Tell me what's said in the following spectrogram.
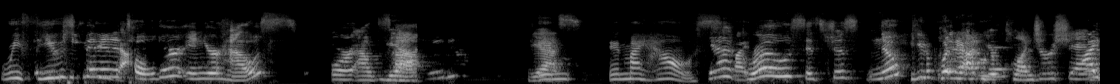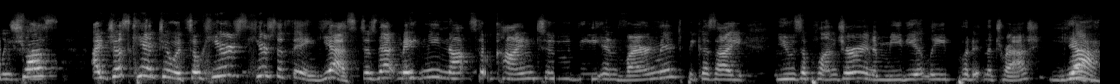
You refuse keep to it do in its holder in your house or outside. Yes. in my house. Yeah, Like, gross. It's just nope. you don't put it out in your plunger shed. I just I just can't do it. So here's here's the thing. Yes, does that make me not so kind to the environment because I use a plunger and immediately put it in the trash? yeah.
